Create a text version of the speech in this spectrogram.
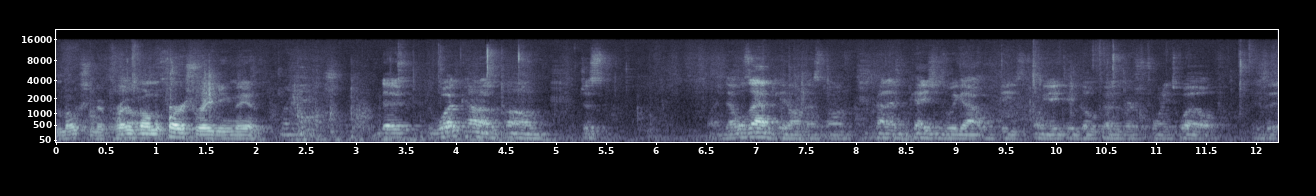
Motion to approve on the first reading then. Okay. The, what kind of, um, just like devil's advocate on this one, what kind of implications we got with these twenty eighteen gold codes versus twenty twelve? Is it,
